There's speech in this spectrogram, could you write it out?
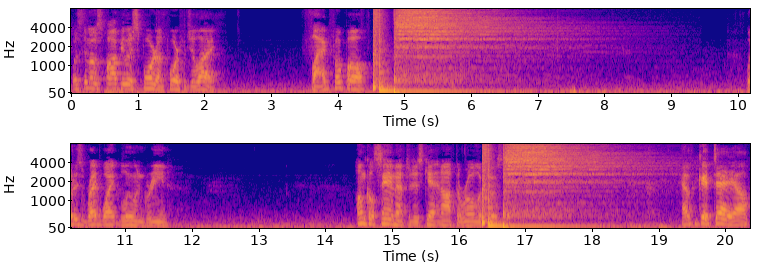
What's the most popular sport on 4th of July? Flag football. What is red, white, blue, and green? Uncle Sam after just getting off the roller coaster. Have a good day, y'all.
